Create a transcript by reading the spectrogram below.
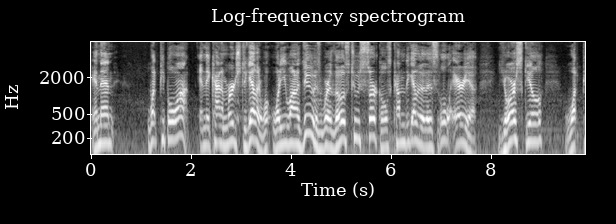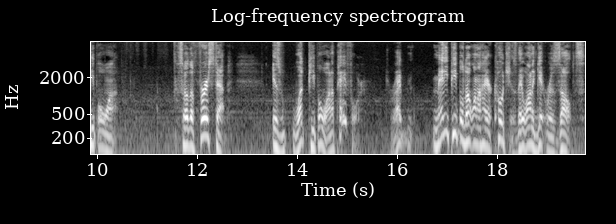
And then what people want and they kind of merge together. What, what do you want to do is where those two circles come together, this little area, your skill, what people want. So the first step is what people want to pay for, right? Many people don't want to hire coaches. They want to get results.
